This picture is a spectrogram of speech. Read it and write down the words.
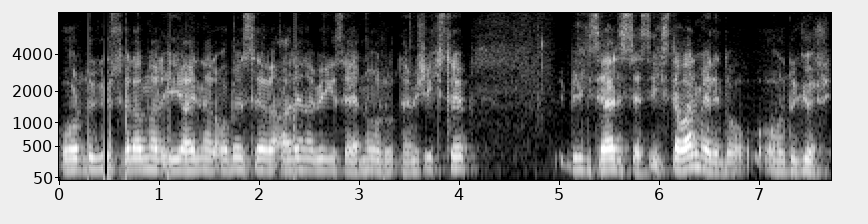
Ordu Gül selamlar, iyi yayınlar. Obese ve Arena bilgisayar ne olur demiş. İkisi bilgisayar listesi. İkisi de var mı elinde? Ordu Gür.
